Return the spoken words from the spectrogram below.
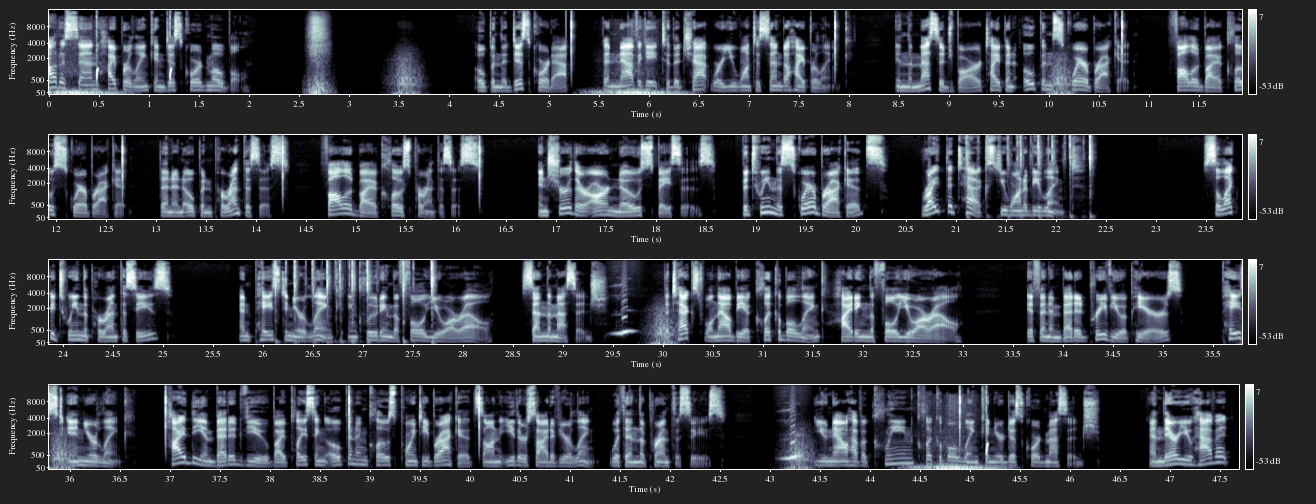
How to send hyperlink in Discord Mobile. Open the Discord app and navigate to the chat where you want to send a hyperlink. In the message bar, type an open square bracket, followed by a close square bracket, then an open parenthesis, followed by a close parenthesis. Ensure there are no spaces. Between the square brackets, write the text you want to be linked. Select between the parentheses and paste in your link, including the full URL. Send the message. The text will now be a clickable link hiding the full URL. If an embedded preview appears, paste in your link. Hide the embedded view by placing open and close pointy brackets on either side of your link within the parentheses. You now have a clean, clickable link in your Discord message. And there you have it,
